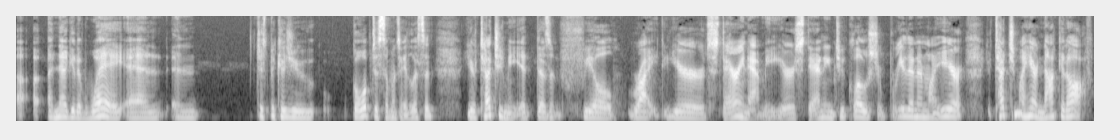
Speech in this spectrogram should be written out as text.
a, a negative way and and just because you go up to someone and say, listen, you're touching me. It doesn't feel right. You're staring at me. You're standing too close. You're breathing in my ear. You're touching my hair. Knock it off.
